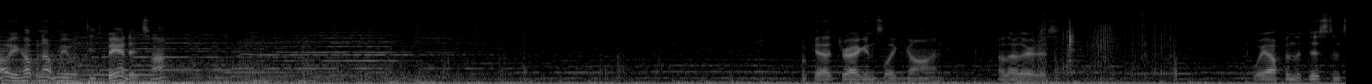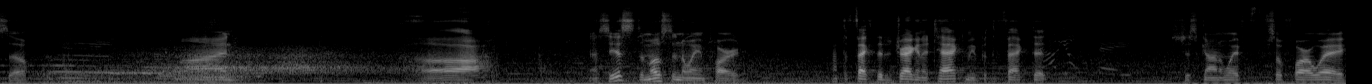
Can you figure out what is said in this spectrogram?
Oh, you're helping out me with these bandits, huh? Okay, that dragon's like gone. Oh, there, there it is. Way off in the distance, though. Come on. Ah. Now, see, this is the most annoying part. Not the fact that a dragon attacked me, but the fact that it's just gone away so far away.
